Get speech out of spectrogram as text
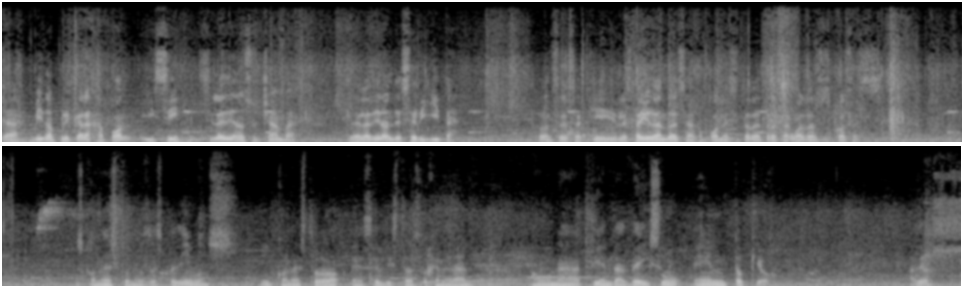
Ya vino a aplicar a Japón y sí, sí le dieron su chamba. Le la dieron de cerillita. Entonces aquí le está ayudando a esa japonesita de atrás a guardar sus cosas. Pues con esto nos despedimos y con esto es el vistazo general a una tienda Deisu en Tokio. Adiós.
